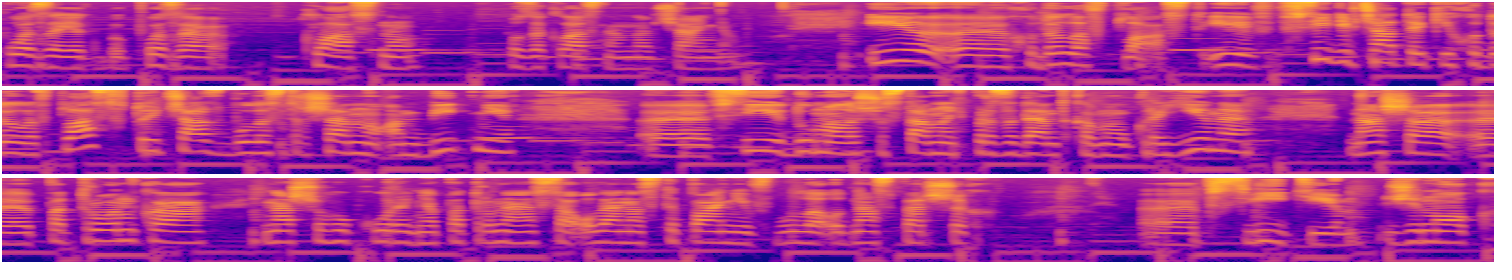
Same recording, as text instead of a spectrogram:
поза якби поза класно позакласним навчанням. І е, ходила в пласт. І всі дівчата, які ходили в пласт в той час, були страшенно амбітні. Е, Всі думали, що стануть президентками України. Наша е, патронка нашого курення, патронеса Олена Степанів, була одна з перших е, в світі жінок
